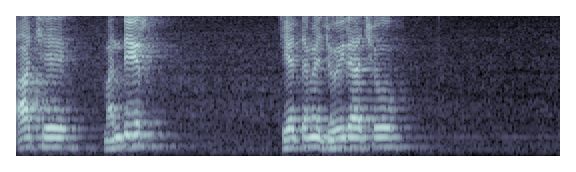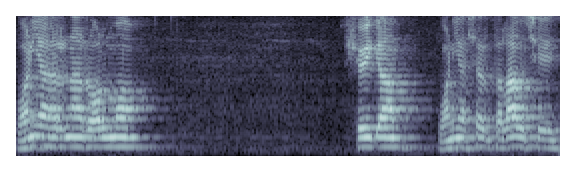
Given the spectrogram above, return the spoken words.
આ છે મંદિર, જે તમે જોઈ રહ્યા છો. વણિયાહારના રોલમાં શોઈગામ વણિયાસર તલાવ છે.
